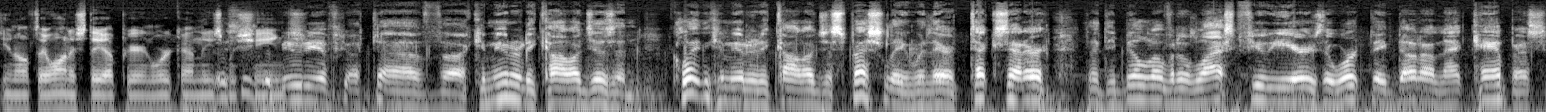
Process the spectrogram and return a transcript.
you know, if they want to stay up here and work on these This machines. is the beauty of, of uh, community colleges and Clinton Community College, especially with their tech center that they built over the last few years, the work they've done on that campus.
